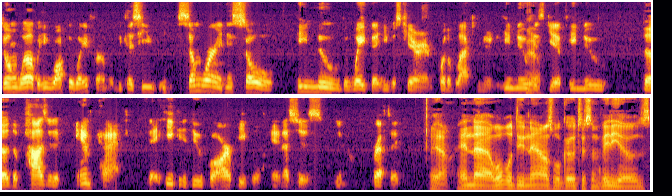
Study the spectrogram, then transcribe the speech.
doing well, but he walked away from it because he, somewhere in his soul, he knew the weight that he was carrying for the black community. He knew Yeah. his gift. He knew the the positive impact that he could do for our people, and that's just you know breathtaking. Yeah, and uh, what we'll do now is we'll go to some videos.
